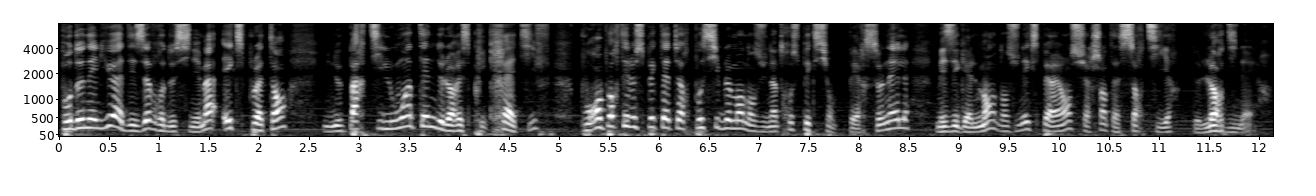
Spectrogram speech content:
pour donner lieu à des œuvres de cinéma exploitant une partie lointaine de leur esprit créatif pour emporter le spectateur possiblement dans une introspection personnelle, mais également dans une expérience cherchant à sortir de l'ordinaire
